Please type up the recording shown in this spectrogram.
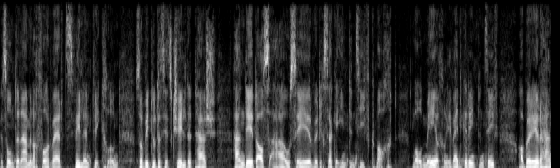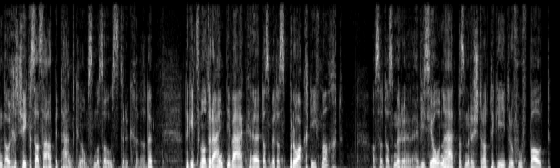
ein Unternehmen nach vorwärts will entwickeln. Und so wie du das jetzt geschildert hast, haben ihr das auch sehr, würde ich sagen, intensiv gemacht. mal mehr, ein bisschen weniger intensiv, aber ihr habt euch ein Schicksal selber in die Hand genommen, um es mal so auszudrücken, oder? Da gibt's mal den einen Weg, äh, dass man das proaktiv macht, also dass man eine Vision hat, dass man eine Strategie darauf aufbaut,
